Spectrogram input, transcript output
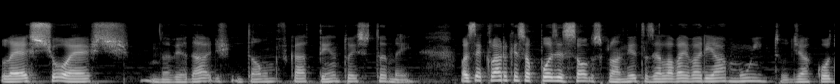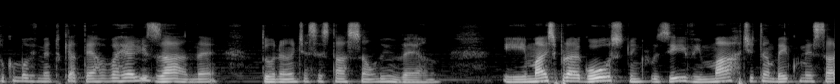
leste-oeste, na verdade, então vamos ficar atento a isso também. Mas é claro que essa posição dos planetas ela vai variar muito de acordo com o movimento que a Terra vai realizar, né, durante essa estação do inverno. E mais para agosto, inclusive, Marte também começar,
